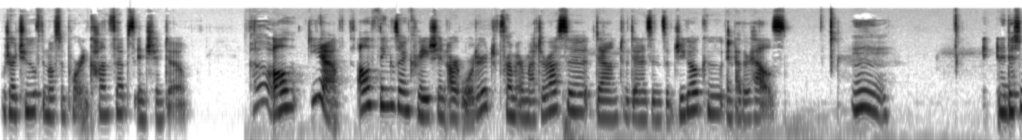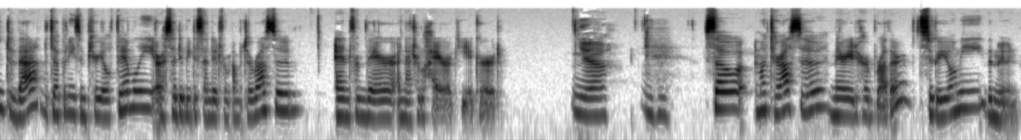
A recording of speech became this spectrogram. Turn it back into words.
which are two of the most important concepts in Shinto. Oh. All yeah, all things in creation are ordered from Amaterasu down to the denizens of Jigoku and other hells. Mm. In addition to that, the Japanese imperial family are said to be descended from Amaterasu, and from there a natural hierarchy occurred. Yeah. Mm-hmm. So Amaterasu married her brother, Tsukuyomi the moon.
